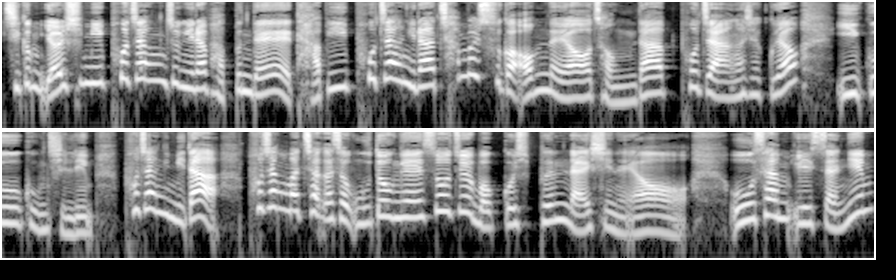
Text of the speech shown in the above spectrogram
지금 열심히 포장 중이라 바쁜데 답이 포장이라 참을 수가 없네요. 정답 포장 하셨고요. 2907님, 포장입니다. 포장마차 가서 우동에 소주 먹고 싶은 날씨네요. 5314님,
